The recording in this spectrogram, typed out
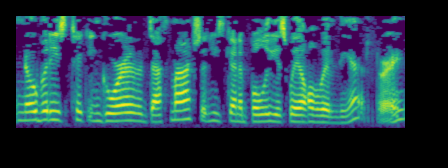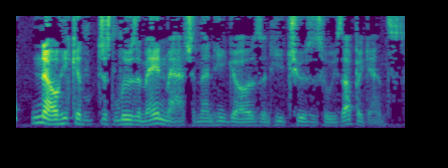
nobody's taking Gura to the death match, then he's going to bully his way all the way to the end, right? No, he could just lose a main match, and then he goes and he chooses who he's up against.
